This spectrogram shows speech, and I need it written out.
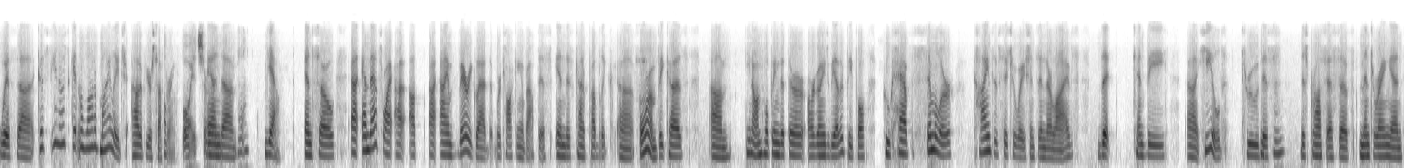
with because uh, you know it's getting a lot of mileage out of your suffering. Oh, boy, it sure and is. Um, yeah. yeah, and so uh, and that's why I, I'll, I I am very glad that we're talking about this in this kind of public uh, forum because um, you know I'm hoping that there are going to be other people who have similar kinds of situations in their lives that can be uh, healed through this mm-hmm. this process of mentoring and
